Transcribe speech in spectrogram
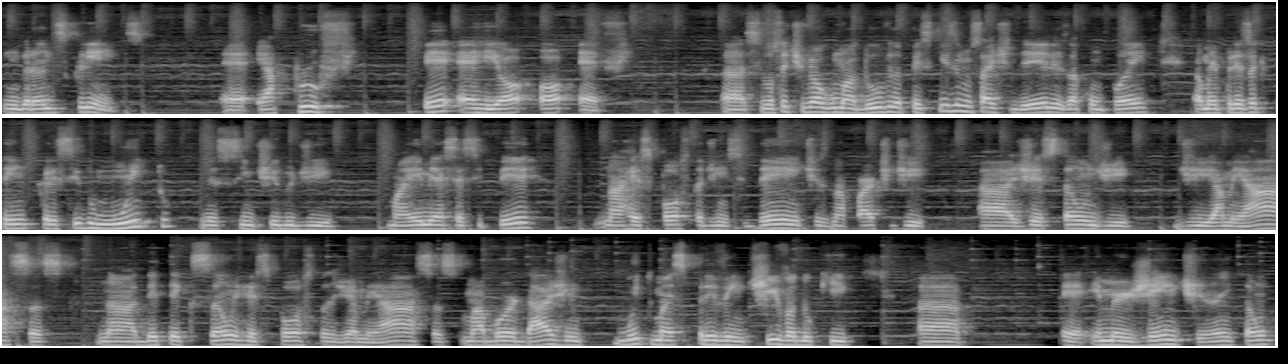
em grandes clientes. É, é a Proof, P-R-O-O-F. Uh, se você tiver alguma dúvida, pesquise no site deles, acompanhe. É uma empresa que tem crescido muito nesse sentido de uma MSSP, na resposta de incidentes, na parte de uh, gestão de, de ameaças, na detecção e respostas de ameaças, uma abordagem muito mais preventiva do que uh, é, emergente. Né? Então,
